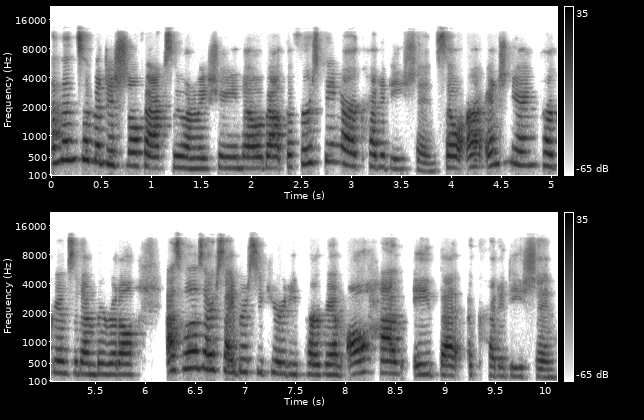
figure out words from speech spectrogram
And then some additional facts we want to make sure you know about. The first being our accreditation. So our engineering programs at Embry-Riddle, as well as our cybersecurity program, all have ABET accreditation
